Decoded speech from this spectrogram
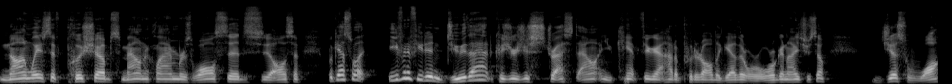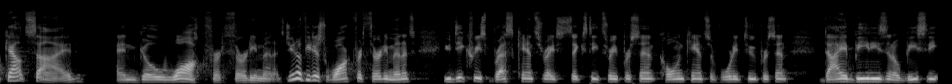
non-weighted stuff, push-ups, mountain climbers, wall sits, all this stuff. But guess what? Even if you didn't do that because you're just stressed out and you can't figure out how to put it all together or organize yourself, just walk outside and go walk for 30 minutes. Do you know if you just walk for 30 minutes, you decrease breast cancer rates 63%, colon cancer 42%, diabetes and obesity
